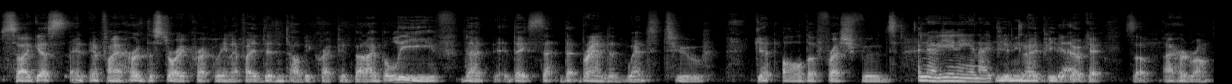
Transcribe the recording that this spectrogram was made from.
So I guess if I heard the story correctly, and if I didn't, I'll be corrected. But I believe that they sent that Brandon went to get all the fresh foods. No, Uni and I. peed Union it. IP did. Yeah. Okay, so I heard wrong.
